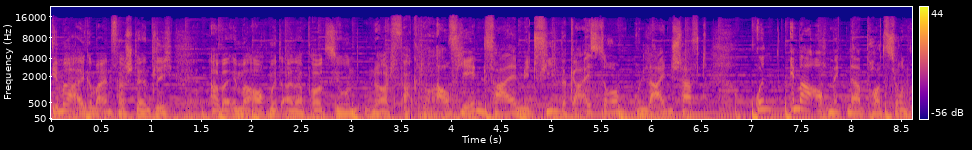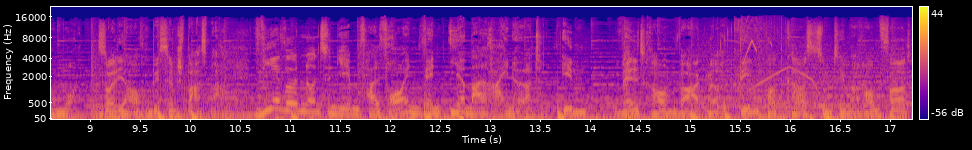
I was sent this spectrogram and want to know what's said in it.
Immer allgemeinverständlich, aber immer auch mit einer Portion Nerdfaktor. Auf jeden Fall mit viel Begeisterung und Leidenschaft und immer auch mit einer Portion Humor. Soll ja auch ein bisschen Spaß machen. Wir würden uns in jedem Fall freuen, wenn ihr mal reinhört. In Weltraum Wagner, dem Podcast zum Thema Raumfahrt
